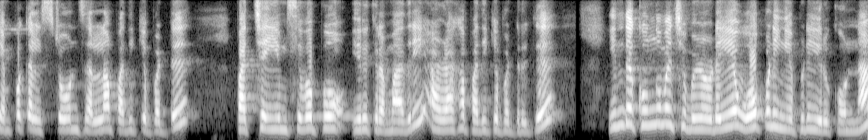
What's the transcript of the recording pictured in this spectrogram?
கெம்பக்கல் ஸ்டோன்ஸ் எல்லாம் பதிக்கப்பட்டு பச்சையும் சிவப்பும் இருக்கிற மாதிரி அழகாக பதிக்கப்பட்டிருக்கு. இந்த குங்குமச்சிமிழுடைய ஓப்பனிங் எப்படி இருக்கும்னா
